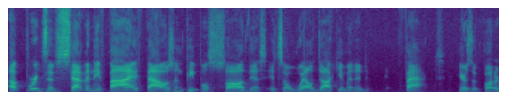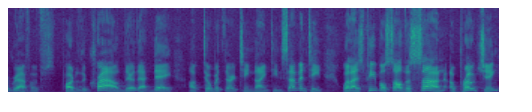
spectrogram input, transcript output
upwards of 75,000 people saw this. It's a well documented fact. Here's a photograph of part of the crowd there that day, October 13, 1917. Well, as people saw the sun approaching,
